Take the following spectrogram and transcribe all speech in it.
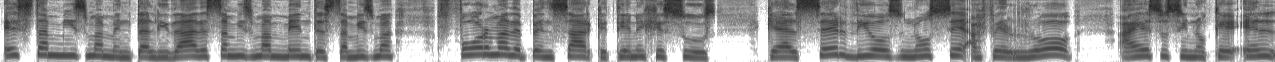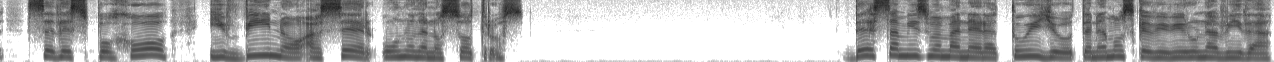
esta misma mentalidad, esta misma mente, esta misma forma de pensar que tiene Jesús, que al ser Dios no se aferró a eso, sino que Él se despojó y vino a ser uno de nosotros. De esta misma manera, tú y yo tenemos que vivir una vida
